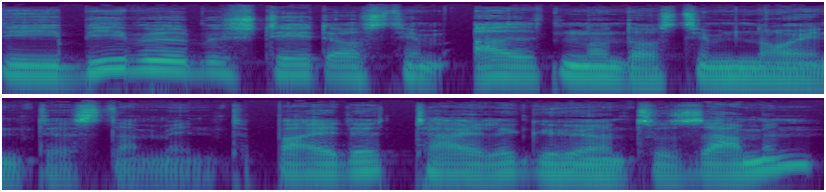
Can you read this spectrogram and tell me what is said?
Die Bibel besteht aus dem Alten und aus dem Neuen Testament. Beide Teile gehören zusammen,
